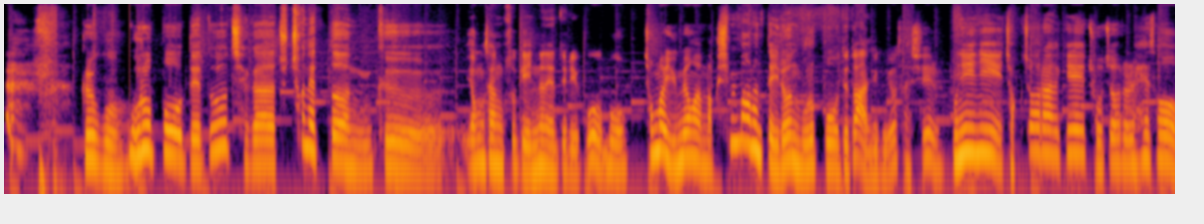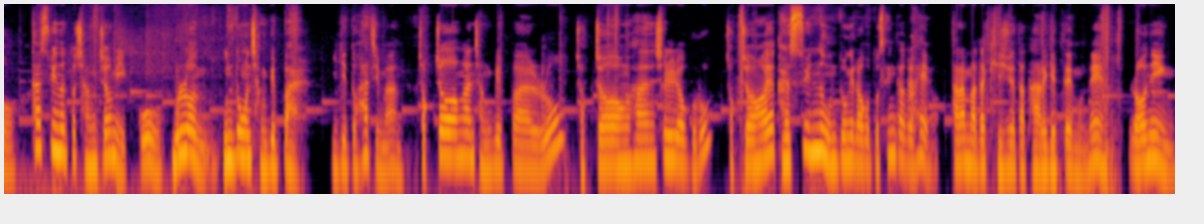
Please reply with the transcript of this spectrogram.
그리고 무릎보드도 제가 추천했던 그 영상 속에 있는 애들이고 뭐 정말 유명한 막 10만 원대 이런 무릎보드도 아니고요 사실. 본인이 적절하게 조절을 해서 할 수 있는 또 장점이 있고 물론 운동은 장비빨 이기도 하지만 적정한 장비빨로 적정한 실력으로 적정하게 갈 수 있는 운동이라고도 생각을 해요. 사람마다 기준이 다 다르기 때문에 러닝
